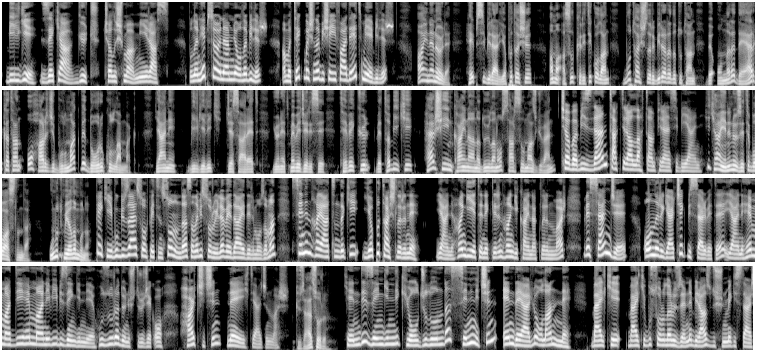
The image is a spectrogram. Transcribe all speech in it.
Bilgi, zeka, güç, çalışma, miras. Bunların hepsi önemli olabilir ama tek başına bir şey ifade etmeyebilir. Aynen öyle. Hepsi birer yapı taşı ama asıl kritik olan bu taşları bir arada tutan ve onlara değer katan o harcı bulmak ve doğru kullanmak. Yani bilgelik, cesaret, yönetme becerisi, tevekkül ve tabii ki her şeyin kaynağına duyulan o sarsılmaz güven. Çaba bizden, takdir Allah'tan prensibi yani. Hikayenin özeti bu aslında. Unutmayalım bunu. Peki bu güzel sohbetin sonunda sana bir soruyla veda edelim o zaman. Senin hayatındaki yapı taşları ne? Yani hangi yeteneklerin hangi kaynakların var ve sence onları gerçek bir servete yani hem maddi hem manevi bir zenginliğe, huzura dönüştürecek o harç için neye ihtiyacın var? Güzel soru. Kendi zenginlik yolculuğunda senin için en değerli olan ne? Belki belki bu sorular üzerine biraz düşünmek istersin.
